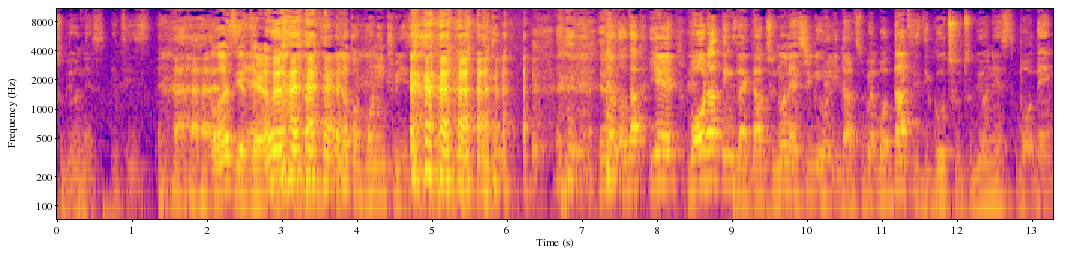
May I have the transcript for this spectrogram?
To be honest, it is. What's your yeah, therapy? A, a lot of burning trees. a lot of that, yeah. But other things like that too, not necessarily only that. But that is the go-to, to be honest. But then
